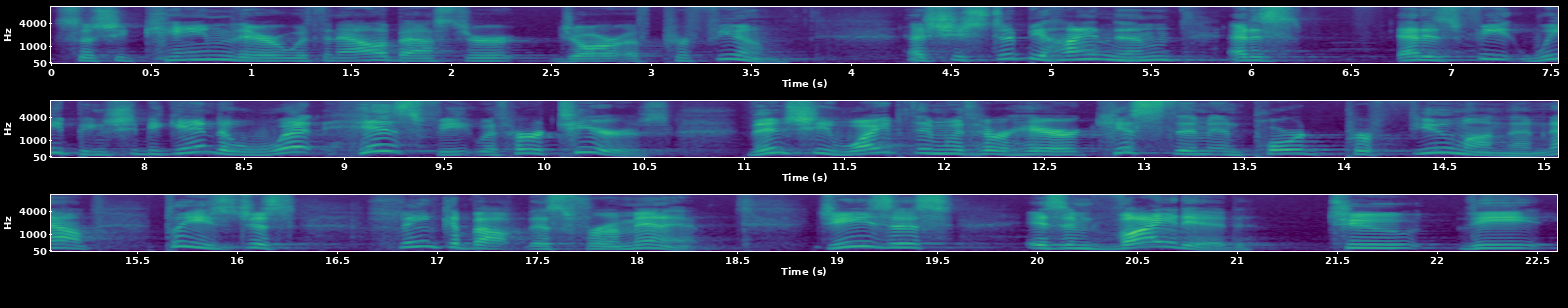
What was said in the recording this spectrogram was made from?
So she came there with an alabaster jar of perfume. As she stood behind him at his at his feet weeping, she began to wet his feet with her tears. Then she wiped them with her hair, kissed them, and poured perfume on them. Now, please just think about this for a minute. Jesus is invited to the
